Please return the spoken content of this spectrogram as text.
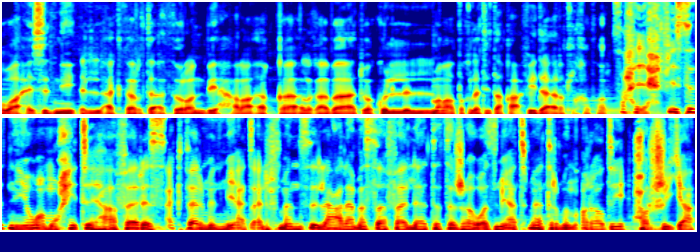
ضواحي سيدني الأكثر تأثرا بحرائق الغابات وكل المناطق التي تقع في دائرة الخطر. صحيح في سيدني ومحيطها فارس أكثر من مئة ألف منزل على مسافة لا تتجاوز 100 متر من أراضي حرجية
